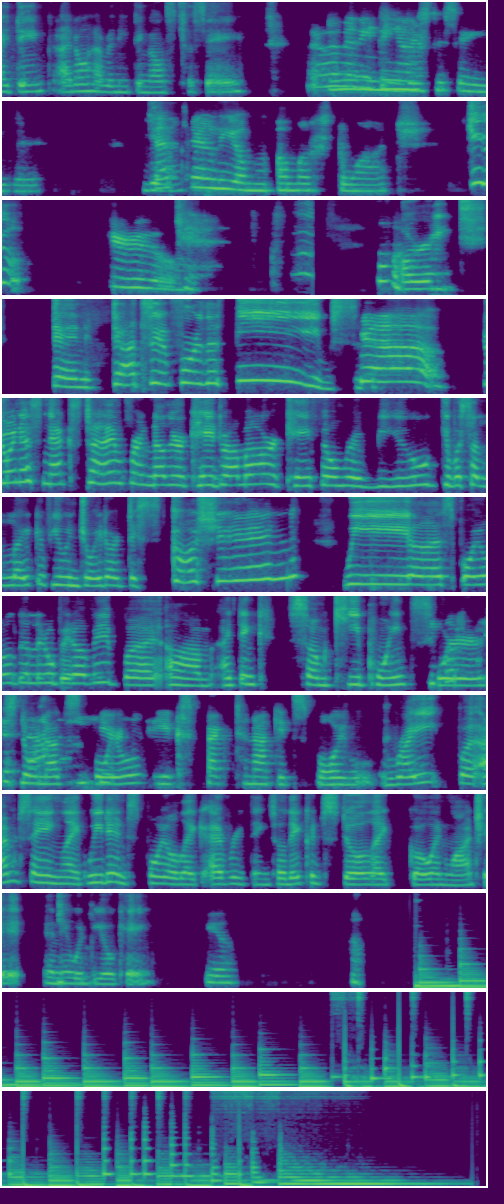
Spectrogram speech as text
I think I don't have anything else to say. I don't have anything else to say either. Yeah. Definitely a, a must watch. Jill. True. Oh, All right. Then that's it for the thieves. yeah. Join us next time for another K drama or K film review. Give us a like if you enjoyed our discussion. We uh, spoiled a little bit of it, but um, I think some key points People were still not not spoiled, They expect to not get spoiled. right? But I'm saying like we didn't spoil like everything, so they could still like go and watch it, and it would be okay. Yeah. Thank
